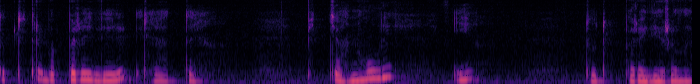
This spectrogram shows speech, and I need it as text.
Тобто треба перевіряти. Підтягнули і тут перевірили.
